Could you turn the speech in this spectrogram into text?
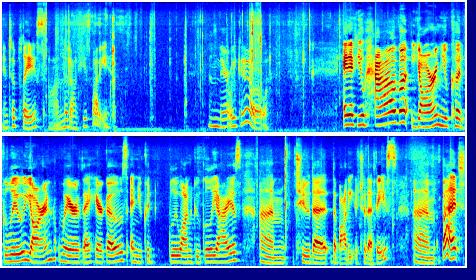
into place on the donkey's body. And there we go. And if you have yarn, you could glue yarn where the hair goes and you could glue on googly eyes um, to the, the body, to the face. Um, but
